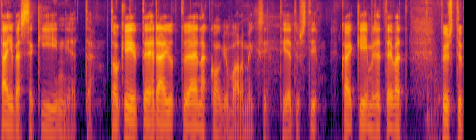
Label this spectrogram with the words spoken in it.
päivässä kiinni. Että toki tehdään juttuja ennakkoonkin valmiiksi. Tietysti kaikki ihmiset eivät pysty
